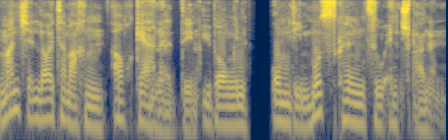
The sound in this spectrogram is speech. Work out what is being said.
Manche Leute machen auch gerne den Übungen, um die Muskeln zu entspannen.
